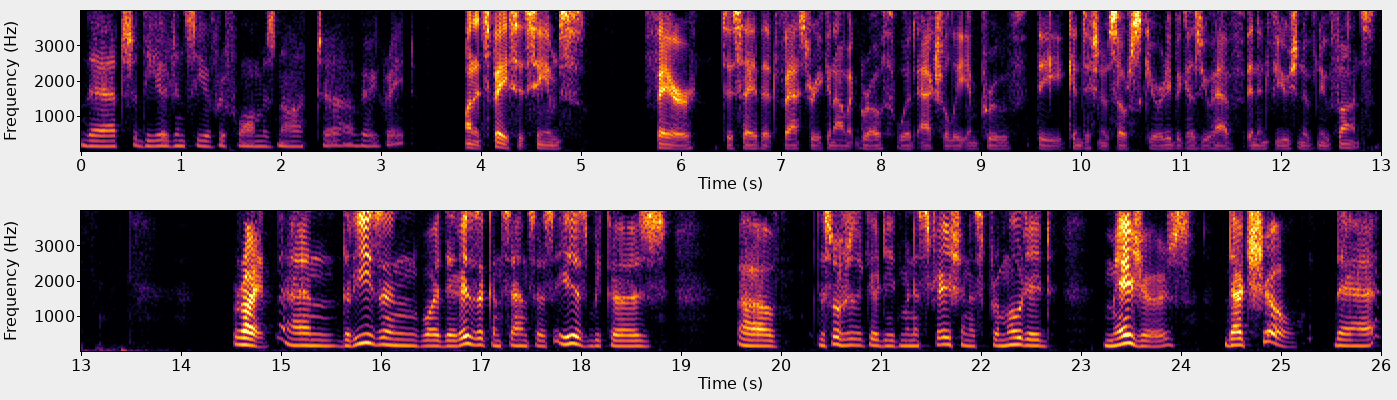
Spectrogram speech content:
that the urgency of reform is not uh, very great. On its face it seems fair to say that faster economic growth would actually improve the condition of Social Security because you have an infusion of new funds. Right. And the reason why there is a consensus is because uh, the Social Security Administration has promoted measures that show that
